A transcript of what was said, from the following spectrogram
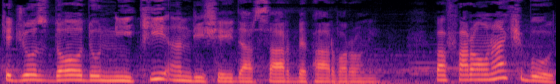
که جز داد و نیکی اندیشه در سر بپرورانی. و فرانک بود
